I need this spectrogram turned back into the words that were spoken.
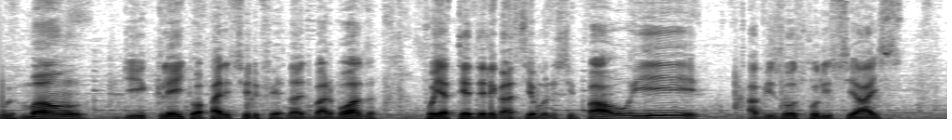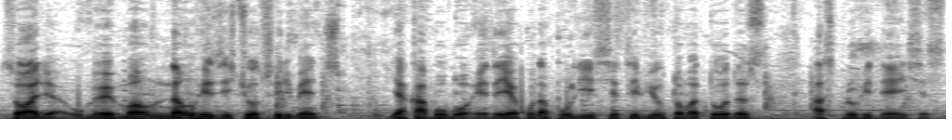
o irmão de Cleiton Aparecido Fernandes Barbosa foi até a delegacia municipal e avisou os policiais. Disse, olha, o meu irmão não resistiu aos ferimentos e acabou morrendo. Aí é quando a polícia civil toma todas as providências.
